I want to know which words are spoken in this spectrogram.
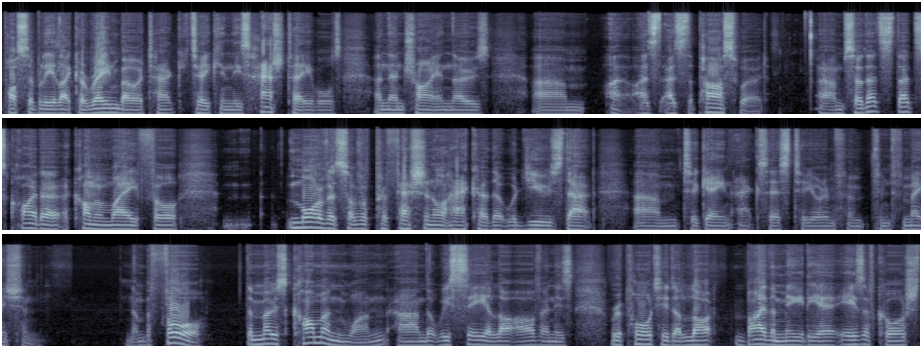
possibly like a rainbow attack taking these hash tables and then trying those um, as, as the password um, so that's that's quite a, a common way for more of a sort of a professional hacker that would use that um, to gain access to your inf information. Number four, the most common one um, that we see a lot of and is reported a lot by the media is of course,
